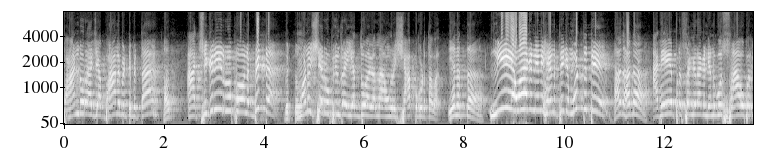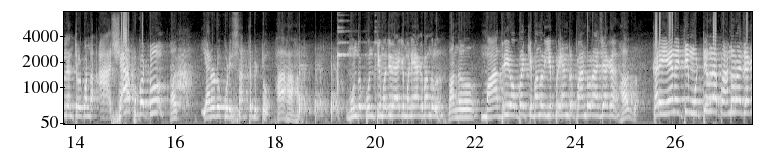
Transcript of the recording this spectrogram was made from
ಪಾಂಡುರಾಜ ಬಾನ ಬಿಟ್ಟು ಬಿಟ್ಟ? ಹೌದು. ಆ ಚಿಗರಿ ರೂಪವನ್ನು ಬಿಟ್ಟ ಬಿಟ್ಟು? ಮನುಷ್ಯ ರೂಪದಿಂದ ಎದ್ದು ಅವೆಲ್ಲ ಅವ್ರ ಶಾಪ ಕೊಡ್ತಾವ. ಏನತ್ತ? ನೀ ಯಾವಾಗ ನಿನ್ನ ಹೆಂಡತಿಗೆ ಮುಟ್ಟತಿ? ಹೌದು ಹೌದಾ. ಅದೇ ಪ್ರಸಂಗದಾಗ ನಿನಗೂ ಸಾವು ಬರಲಿ ಅಂತ ತಿಳ್ಕೊಂಡ ಆ ಶಾಪ ಕೊಟ್ಟು ಎರಡು ಕೂಡಿ ಸತ್ತು ಬಿಟ್ಟು. ಹಾ ಹಾ ಹಾ. ಮುಂದೆ ಕುಂತಿ ಮದುವೆ ಆಗಿ ಮನೆಯಾಗ ಬಂದಳು. ಬಂದಳು. ಮಾದ್ರಿ ಒಬ್ಬಕ್ಕಿ ಬಂದಳು ಇಬ್ರು ಹೆಂಡ್ರು ಪಾಂಡುರಾಜಾಗ ಹೌದು. ಕರೆ ಏನೈತಿ ಮುಟ್ಟಿದ್ರ ಪಾಂಡುರಾಜಾಗ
